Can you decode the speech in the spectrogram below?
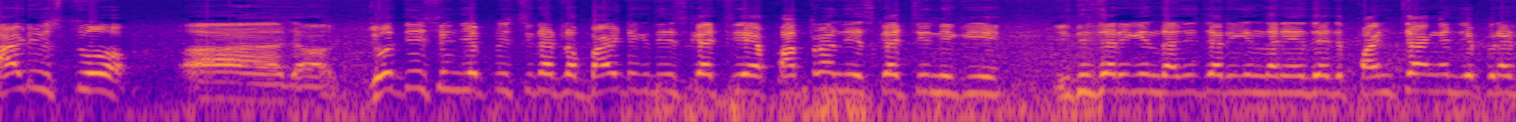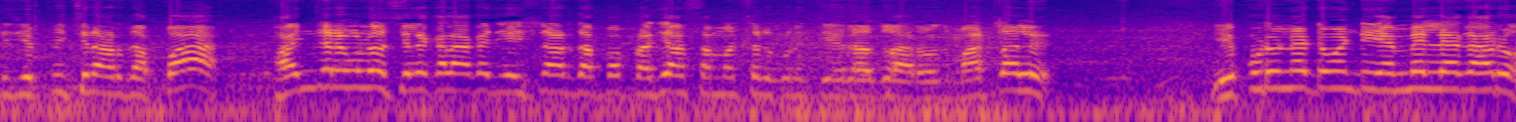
ఆడిస్తూ జ్యోతిష్యం జ్యోతిష్యం చెప్పించినట్లు బయటకు తీసుకొచ్చి పత్రం తీసుకొచ్చి నీకు ఇది జరిగింది అది జరిగింది అనేది పంచాంగం చెప్పినట్టు చెప్పించినారు తప్ప పంజరంలో శిలకలాగా చేసినారు తప్ప ప్రజా సమస్యల గురించి ఏ రోజు ఆ రోజు మాట్లాడలేదు ఇప్పుడున్నటువంటి ఎమ్మెల్యే గారు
